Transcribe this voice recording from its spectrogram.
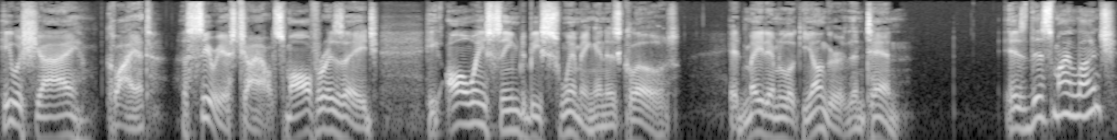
He was shy, quiet, a serious child, small for his age. He always seemed to be swimming in his clothes. It made him look younger than ten. Is this my lunch?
